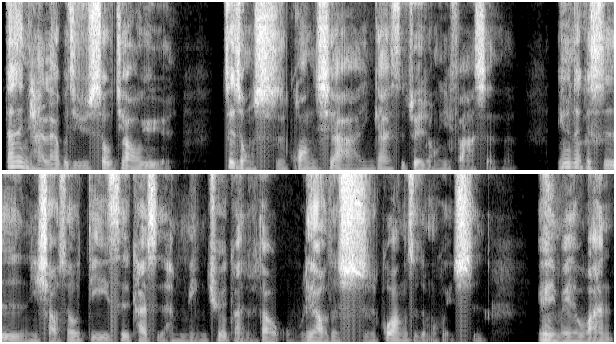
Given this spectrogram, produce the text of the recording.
但是你还来不及去受教育。这种时光下应该是最容易发生的，因为那个是你小时候第一次开始很明确感受到无聊的时光是怎么回事。因为你没得玩，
